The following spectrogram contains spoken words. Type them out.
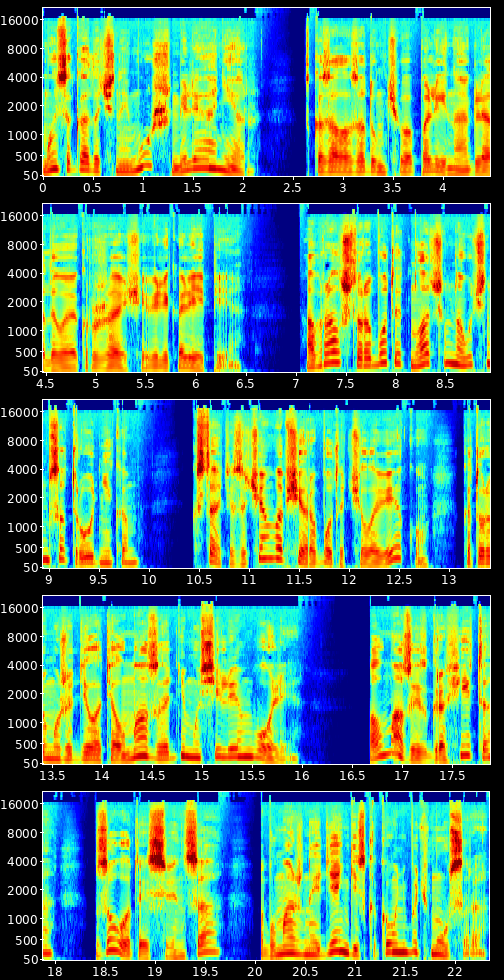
«Мой загадочный муж – миллионер», – сказала задумчиво Полина, оглядывая окружающее великолепие. Врал, что работает младшим научным сотрудником. Кстати, зачем вообще работать человеку, который может делать алмазы одним усилием воли? Алмазы из графита, золото из свинца, а бумажные деньги из какого-нибудь мусора.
